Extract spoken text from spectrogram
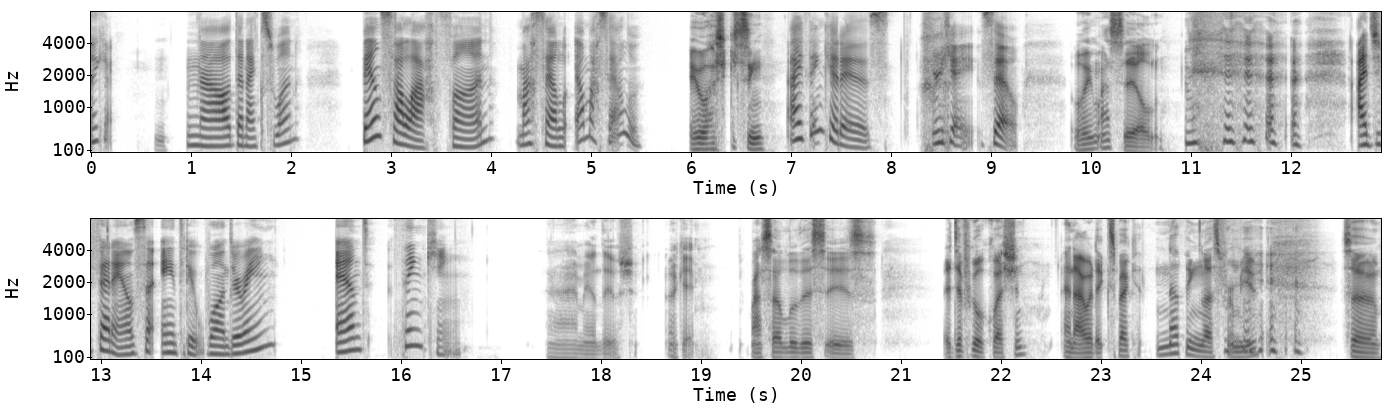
Okay. Hmm. Now the next one. Pensalar fun. Marcelo. É o Marcelo? Eu acho que sim. I think it is. Okay, so. Oi, Marcelo. a diferença entre wondering and thinking. Ai, meu Deus. Okay. Marcelo, this is a difficult question, and I would expect nothing less from you. so,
